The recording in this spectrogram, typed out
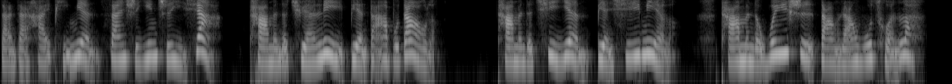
但在海平面三十英尺以下。他们的权力便达不到了，他们的气焰便熄灭了，他们的威势荡然无存了。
